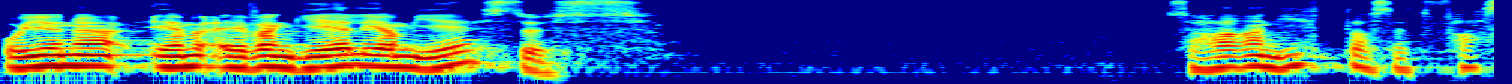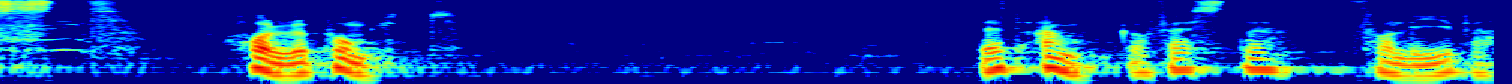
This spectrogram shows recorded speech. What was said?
Og gjennom evangeliet om Jesus så har han gitt oss et fast holdepunkt. Det er et ankerfeste for livet.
